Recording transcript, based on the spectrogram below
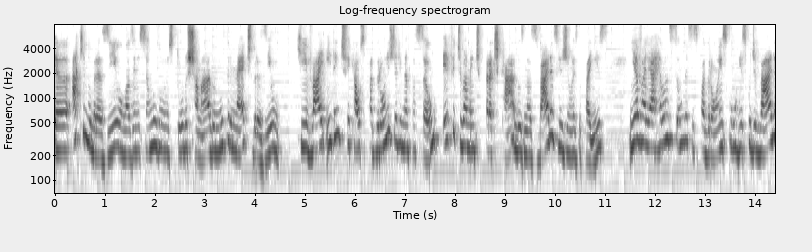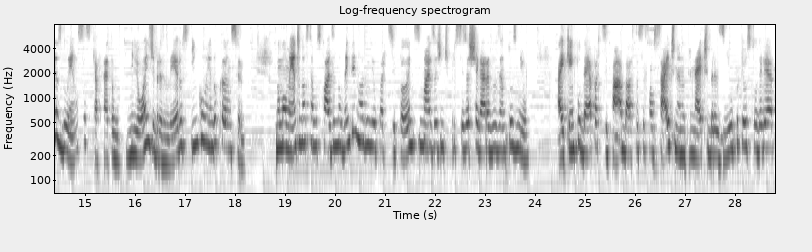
Uh, aqui no Brasil, nós iniciamos um estudo chamado Nutrinet Brasil, que vai identificar os padrões de alimentação efetivamente praticados nas várias regiões do país e avaliar a relação desses padrões com o risco de várias doenças que afetam milhões de brasileiros, incluindo o câncer. No momento, nós temos quase 99 mil participantes, mas a gente precisa chegar a 200 mil. Aí, quem puder participar, basta acessar o site, né, Nutrinet Brasil, porque o estudo ele é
